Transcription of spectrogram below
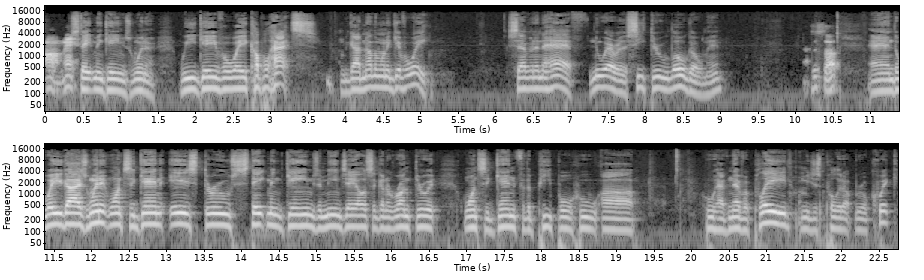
Oh man! Statement games winner. We gave away a couple hats. We got another one to give away. Seven and a half. New era see through logo, man. That's what's up. And the way you guys win it once again is through statement games, and me and JLS are gonna run through it once again for the people who uh who have never played. Let me just pull it up real quick.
